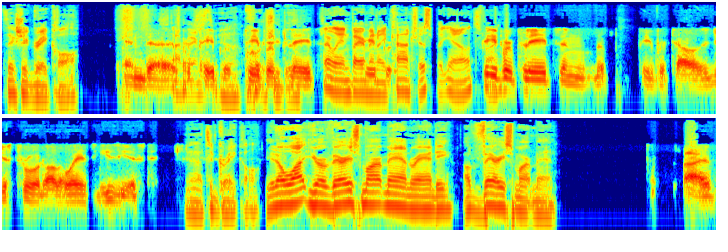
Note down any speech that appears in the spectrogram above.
It's actually a great call. and uh, the right. paper Yeah, paper plates, It's not really environmentally Paper- conscious, but you know, it's fine. paper plates, and the paper towels. You just throw it all away. It's easiest. Yeah, that's a great call. You know what? You're a very smart man, Randy. A very smart man. I've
